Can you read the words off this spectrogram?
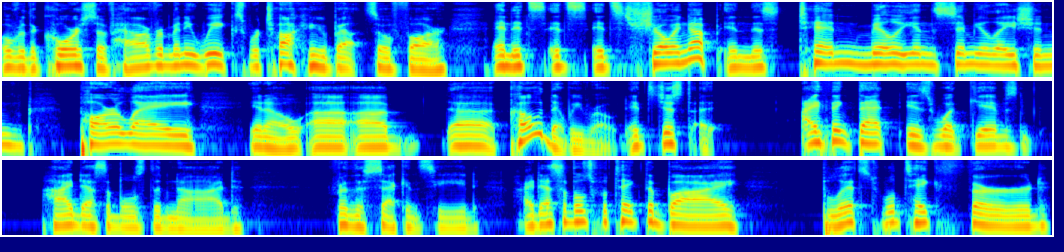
over the course of however many weeks we're talking about so far and it's it's it's showing up in this 10 million simulation parlay you know uh, uh, uh, code that we wrote it's just uh, i think that is what gives high decibels the nod for the second seed. High Decibels will take the bye. Blitz will take third,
